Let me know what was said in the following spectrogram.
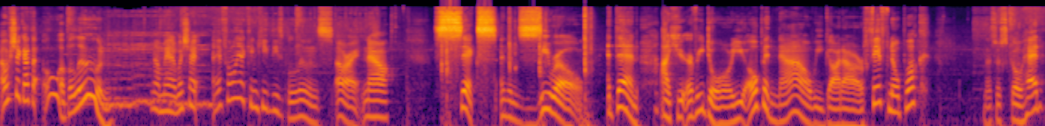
I wish I got that. Oh, a balloon. No, man, I wish I. If only I can keep these balloons. Alright, now six, and then zero. And then I hear every door you open. Now we got our fifth notebook. Let's just go ahead,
